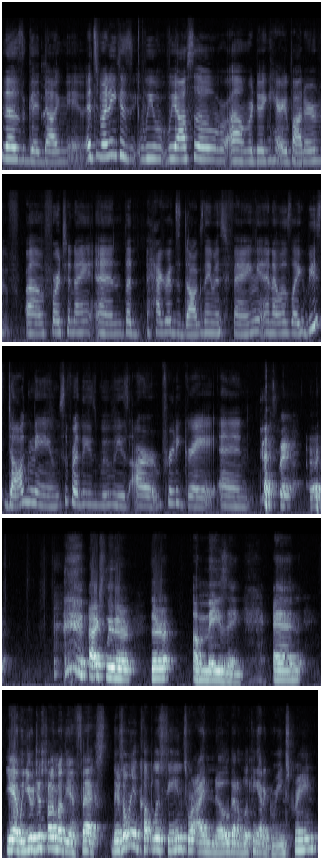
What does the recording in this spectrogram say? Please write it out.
that was a good dog name. It's funny because we we also um, were doing Harry Potter um, for tonight, and the Hagrid's dog's name is Fang, and I was like, these dog names for these movies are pretty great, and yes, they are. Actually, they're they're amazing, and yeah, when you were just talking about the effects, there's only a couple of scenes where I know that I'm looking at a green screen,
